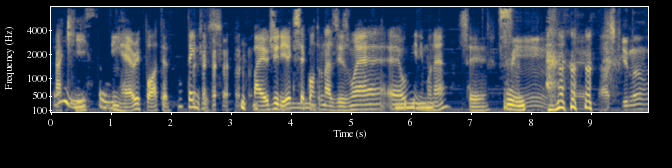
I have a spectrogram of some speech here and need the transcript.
Que Aqui, isso? em Harry Potter, não tem disso. Mas eu diria que ser contra o nazismo é, é o mínimo, né? Ser... Sim. é, acho que não,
